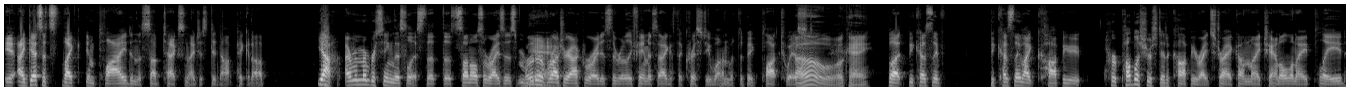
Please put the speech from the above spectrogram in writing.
it, I guess it's like implied in the subtext, and I just did not pick it up. Yeah, I remember seeing this list. That the sun also rises. Murder of Roger Ackroyd is the really famous Agatha Christie one with the big plot twist oh, okay. but because they've because they like copy her publishers did a copyright strike on my channel when I played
